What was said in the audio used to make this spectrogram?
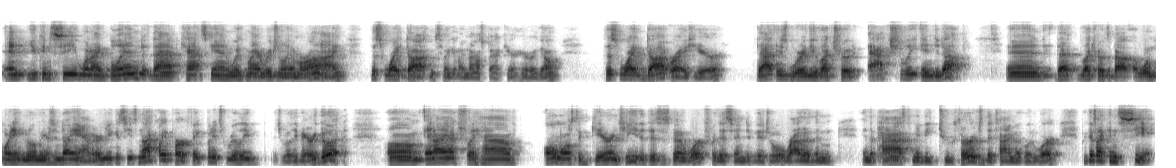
And you can see when I blend that CAT scan with my original MRI, this white dot, let me see if I get my mouse back here. Here we go. This white dot right here, that is where the electrode actually ended up. And that electrode is about 1.8 millimeters in diameter. And you can see it's not quite perfect, but it's really, it's really very good. Um, and I actually have almost a guarantee that this is going to work for this individual rather than in the past, maybe two thirds of the time it would work because I can see it.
